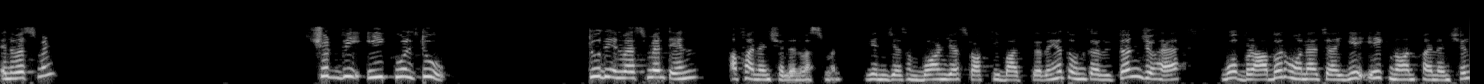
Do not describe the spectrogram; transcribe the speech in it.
investment should be equal to to the investment in financial investment یعنی جیسے ہم بانڈ یا اسٹاک کی بات کر رہے ہیں، تو ان کا ریٹرن جو ہے، وہ برابر ہونا چاہیے ایک نان فائنینشیل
